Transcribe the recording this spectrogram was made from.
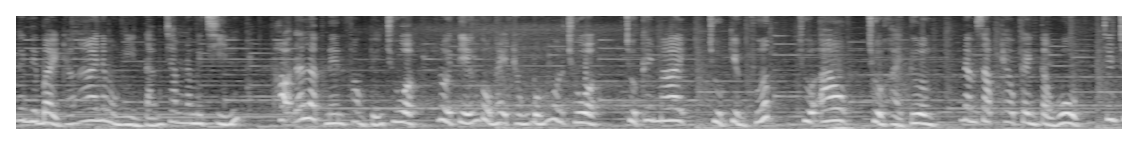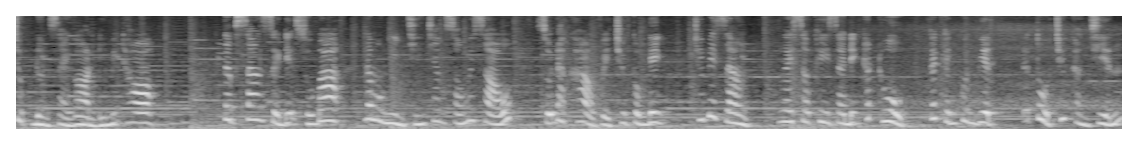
ngày 17 tháng 2 năm 1859, họ đã lập nên phòng tuyến chùa nổi tiếng gồm hệ thống bốn ngôi chùa, chùa Cây Mai, chùa Kiểm Phước, chùa Ao, chùa Khải Tường nằm dọc theo kênh Tàu Hủ trên trục đường Sài Gòn đi Mỹ Tho. Tập san sử Điện số 3 năm 1966, số đặc khảo về Trương Công Định cho biết rằng ngay sau khi gia định thất thủ, các cánh quân Việt đã tổ chức kháng chiến.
